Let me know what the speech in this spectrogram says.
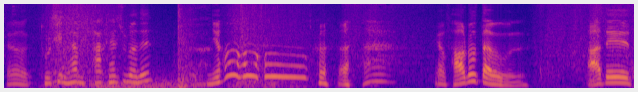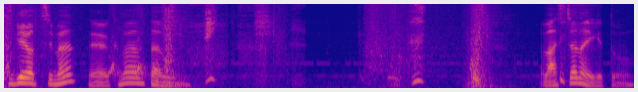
그냥 돌싱 한팍 해주면은 야호호호 그냥 바로 다운 아대 두 개였지만 네, 그만 다운 맛있잖아 이게 또.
